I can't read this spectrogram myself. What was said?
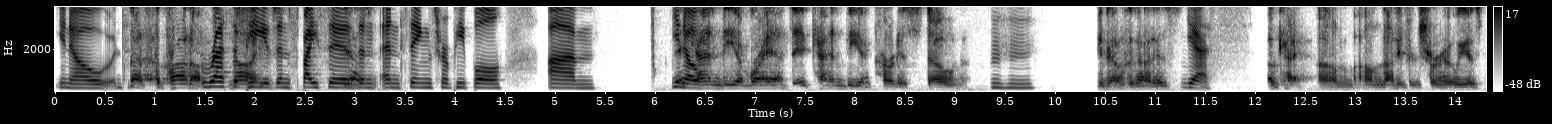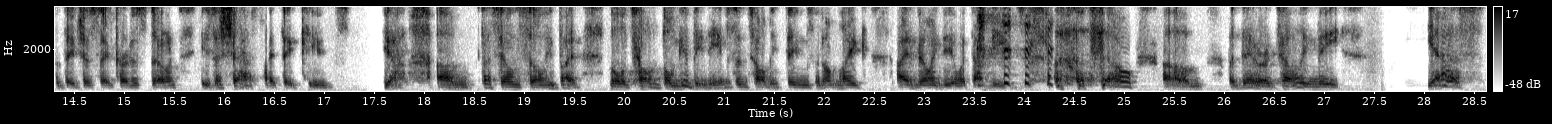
you know Mm-hmm. That's the product. recipes Nice. and spices Yes. and, and things for people. Um, you know it can be a brand. It can be a Curtis Stone. mm-hmm. You know who that is? yes. Okay. Um, I'm not even sure who he is, but they just said Curtis Stone. He's a chef. I think he's, yeah. Um, that sounds silly, but they'll tell, they'll give me names and tell me things, and I'm like, I have no idea what that means. so, um, but they were telling me, yes,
